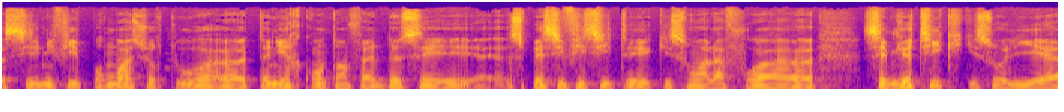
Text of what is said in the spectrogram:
signifie pour moi surtout euh, tenir compte en fait de ces spécificités qui sont à la fois euh, sémiotiques, qui sont liées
